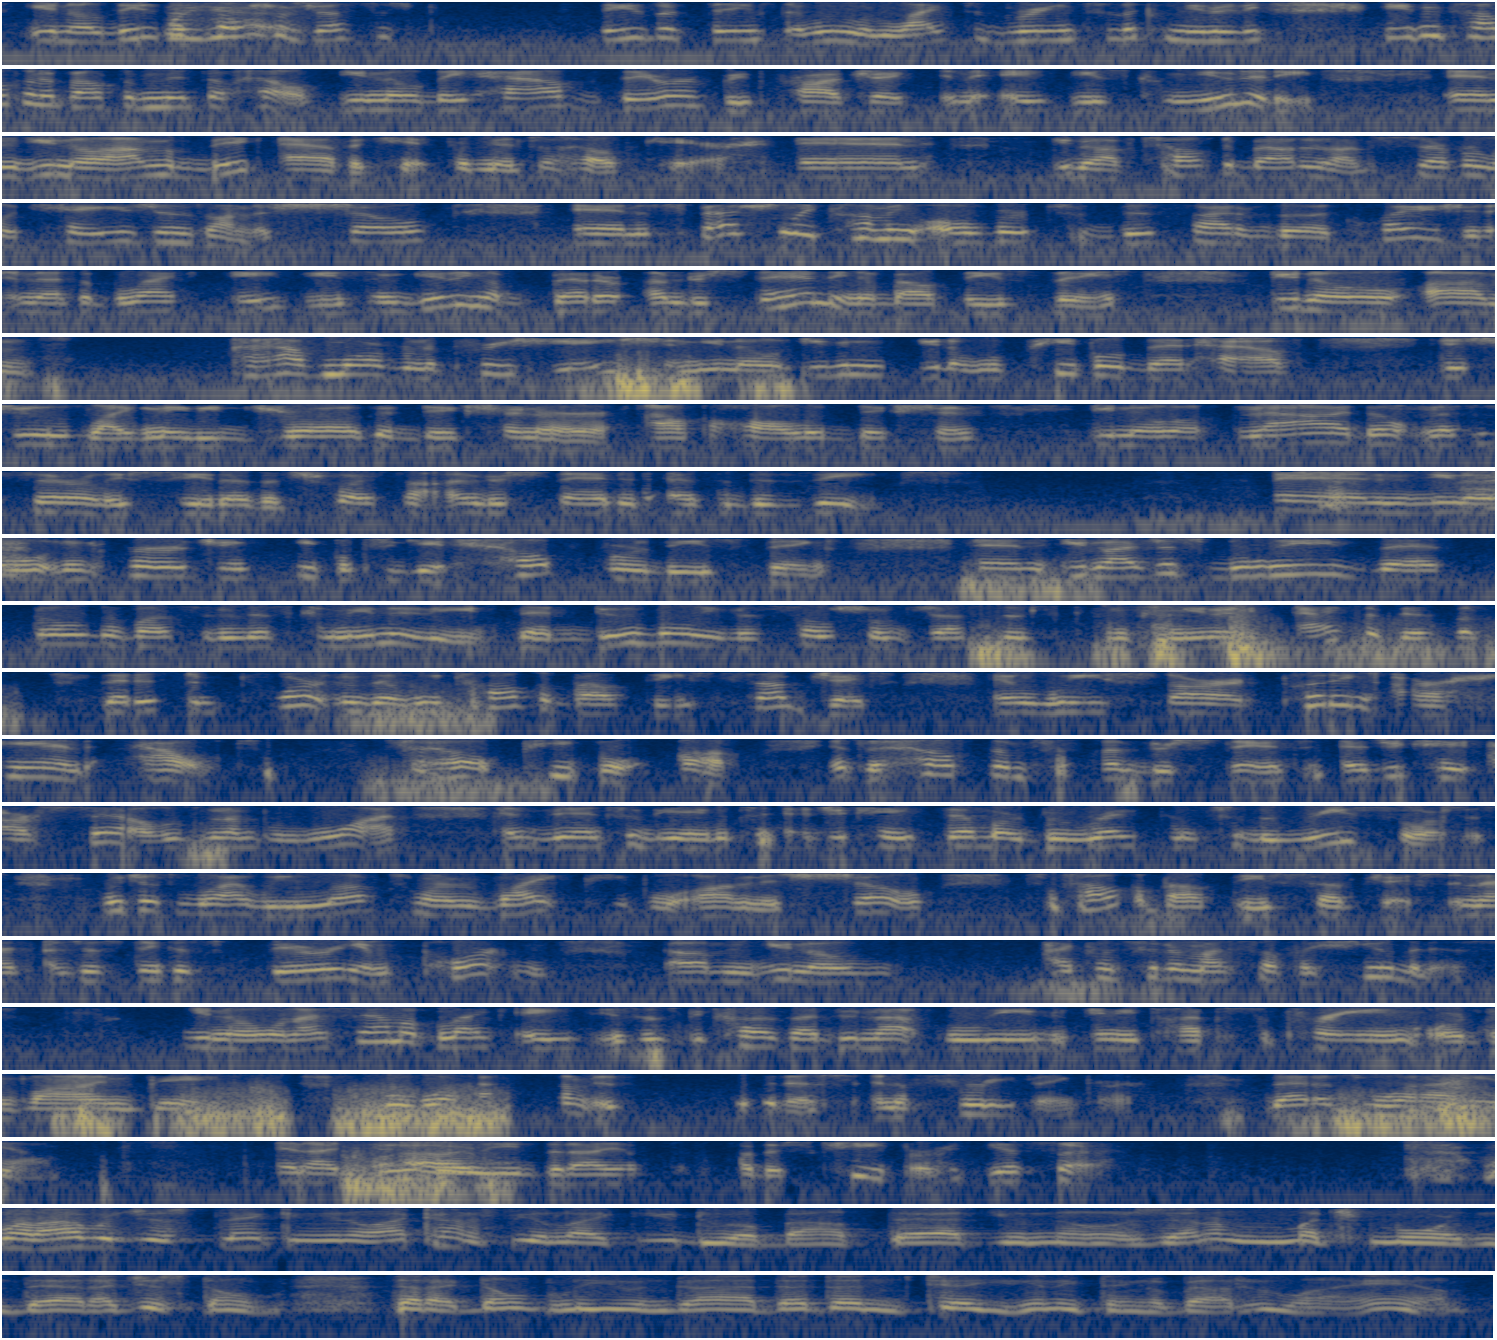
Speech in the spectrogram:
You know, these are Well, yes. social justice these are things that we would like to bring to the community. Even talking about the mental health, you know, they have therapy project in the atheist community, and you know, I'm a big advocate for mental health care, and you know, I've talked about it on several occasions on the show, and especially coming over to this side of the equation and as a black atheist and getting a better understanding about these things, you know, um, I have more of an appreciation, you know, even, you know, with people that have issues like maybe drug addiction or alcohol addiction, you know, now I don't necessarily see it as a choice. I understand it as a disease. And, you know, encouraging people to get help for these things. And, you know, I just believe that those of us in this community that do believe in social justice and community activism, that it's important that we talk about these subjects and we start putting our hand out to help people up and to help them to understand, to educate ourselves, number one, and then to be able to educate them or direct them to the resources, which is why we love to invite people on this show to talk about these subjects. And I, I just think it's very important. Um, you know, I consider myself a humanist you know, when I say I'm a black atheist, it's because I do not believe in any type of supreme or divine being. But what I am is a humanist and a free thinker. That is what I am. And I do I- believe that I am the Father's keeper. Yes, sir. Well, I was just thinking, you know, I kind of feel like you do about that. You know, is that I'm much more than that. I just don't that I don't believe in God. That doesn't tell you anything about who I am.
